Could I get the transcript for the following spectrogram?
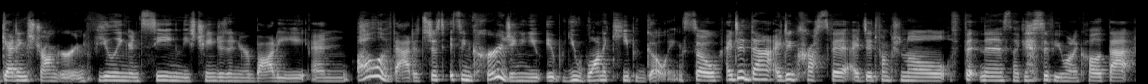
getting stronger and feeling and seeing these changes in your body and all of that. It's just, it's encouraging and you, it, you want to keep going. So I did that. I did CrossFit. I did functional fitness, I guess if you want to call it that.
